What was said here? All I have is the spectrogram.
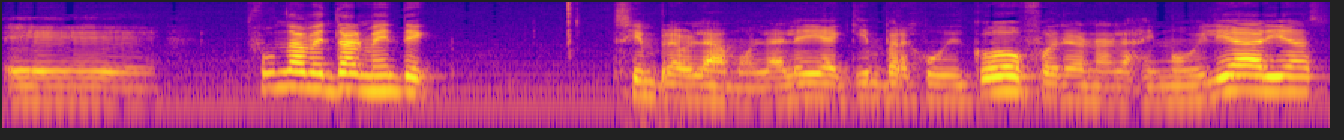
Eh, fundamentalmente siempre hablamos, la ley a quien perjudicó fueron a las inmobiliarias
